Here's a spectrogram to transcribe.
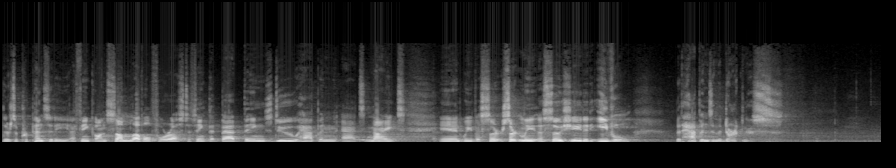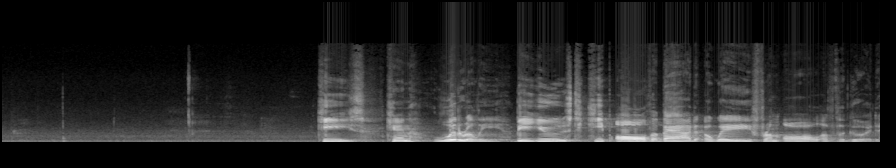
There's a propensity, I think, on some level for us to think that bad things do happen at night, and we've certainly associated evil that happens in the darkness. Keys can literally be used to keep all the bad away from all of the good.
